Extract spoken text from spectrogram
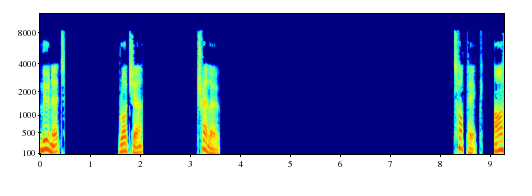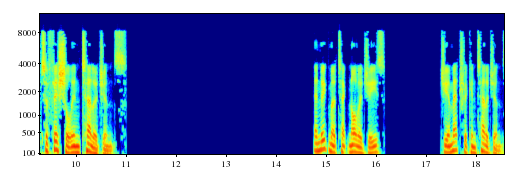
Moonet, Roger, Trello. Topic: Artificial intelligence. Enigma Technologies. Geometric Intelligence.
